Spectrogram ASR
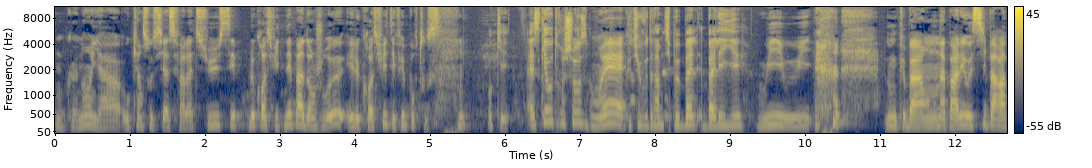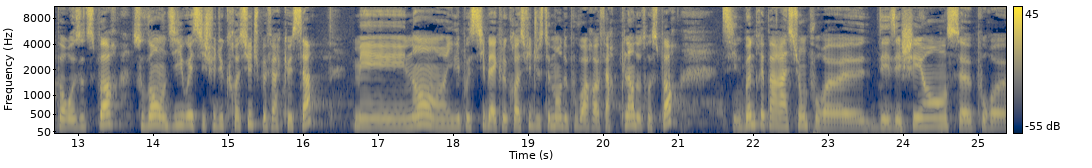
Donc euh, non, il n'y a aucun souci à se faire là-dessus. C'est le CrossFit n'est pas dangereux et le CrossFit est fait pour tous. ok. Est-ce qu'il y a autre chose ouais. que tu voudrais un petit peu balayer? Oui, oui, oui. Donc bah on en a parlé aussi par rapport aux autres sports. Souvent on dit ouais si je fais du CrossFit je peux faire que ça. Mais non, il est possible avec le CrossFit justement de pouvoir euh, faire plein d'autres sports. C'est une bonne préparation pour euh, des échéances, pour euh,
